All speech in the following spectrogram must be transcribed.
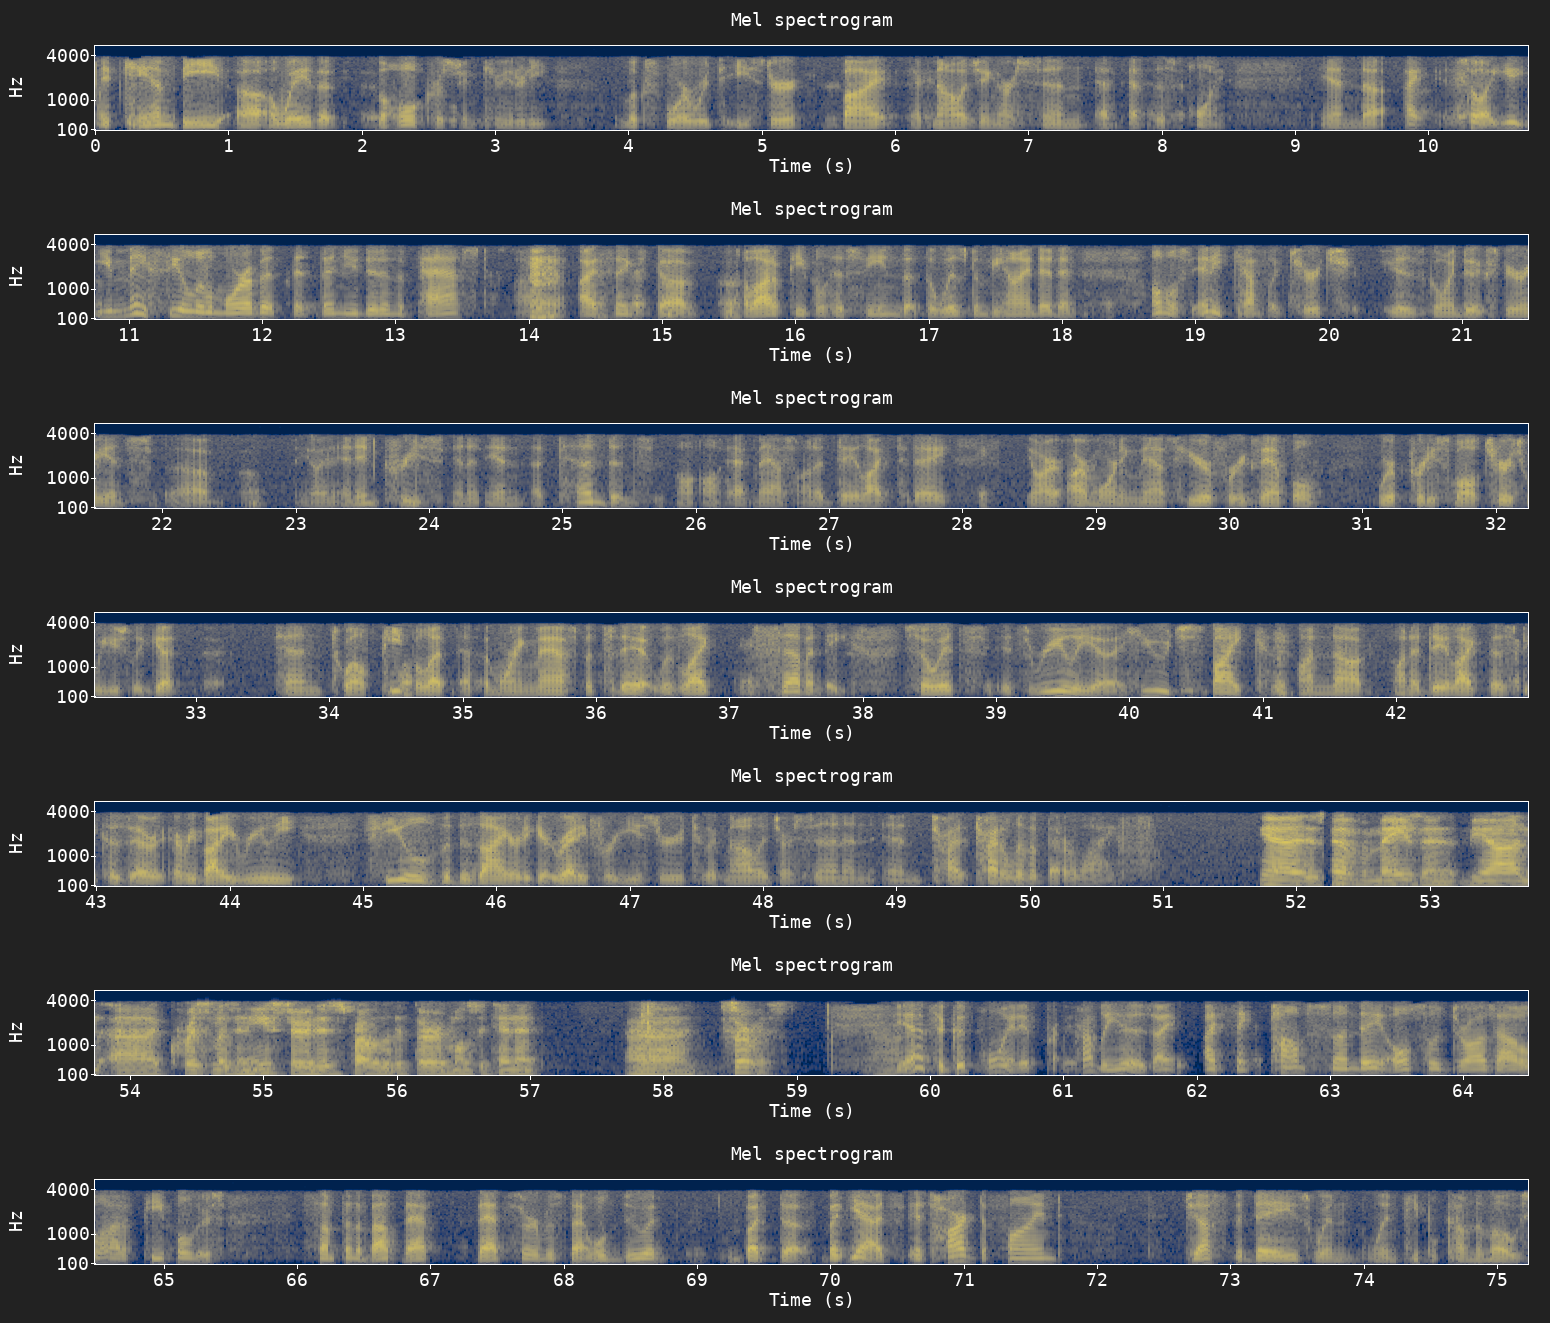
it can be uh, a way that the whole Christian community looks forward to Easter by acknowledging our sin at, at this point. And uh, I so you you may see a little more of it that, than you did in the past. I, I think um, a lot of people have seen the, the wisdom behind it, and almost any Catholic church is going to experience um, you know an increase in in attendance at mass on a day like today. You know, our our morning mass here, for example, we're a pretty small church. We usually get 10, 12 people at at the morning mass, but today it was like 70. So it's it's really a huge spike on uh, on a day like this because everybody really feels the desire to get ready for Easter, to acknowledge our sin, and and try to try to live a better life. Yeah, it's kind of amazing. Beyond uh, Christmas and Easter, this is probably the third most attended uh, service. Yeah, it's a good point. It pr- probably is. I I think Palm Sunday also draws out a lot of people. There's something about that that service that will do it. But uh, but yeah, it's it's hard to find just the days when when people come the most.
